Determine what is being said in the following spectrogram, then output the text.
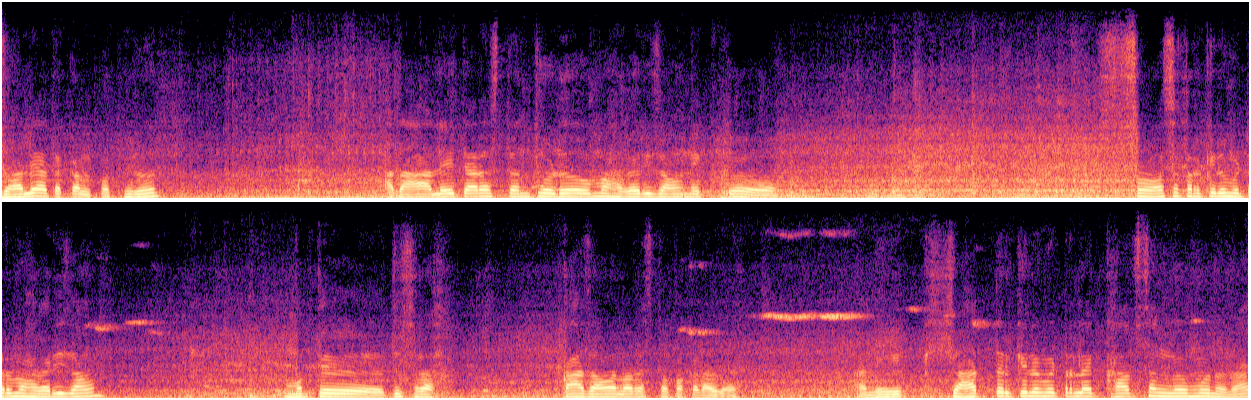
झाले आता कल्पा फिरून. आता आले त्या रस्त्यानं थोडं महागारी जाऊन एक सोळा सतरा किलोमीटर महागारी जाऊन मग ते दुसरा काजावाला रस्ता पकडायचा आणि एक शहात्तर किलोमीटरला एक खाप संगम म्हणून ना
